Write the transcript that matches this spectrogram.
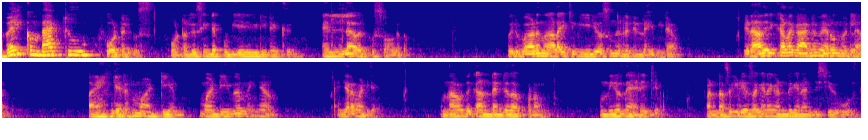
വെൽക്കം ബാക്ക് ടു ഫോട്ടോലൂസ് ഫോട്ടോലൂസിന്റെ പുതിയ വീഡിയോയിലേക്ക് എല്ലാവർക്കും സ്വാഗതം. ഒരുപാട് നാളായിട്ട് വീഡിയോസ് ഒന്നും ഇട്ടിട്ടുണ്ടായിരുന്നില്ല ഇടാതിരിക്കാനുള്ള കാരണം വേറെ ഒന്നുമില്ല ഭയങ്കര മടിയാണ്. മടി എന്ന് പറഞ്ഞു കഴിഞ്ഞാൽ ഭയങ്കര മടിയാണ് ഒന്നാമത് കണ്ടന്റ് തപ്പണം. ഒന്നിനും നേരെയില്ല പണ്ടത്തെ വീഡിയോസൊക്കെ ഇങ്ങനെ കണ്ട് ഇങ്ങനെ അഡ്ജസ്റ്റ് ചെയ്ത് പോകുന്നു.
